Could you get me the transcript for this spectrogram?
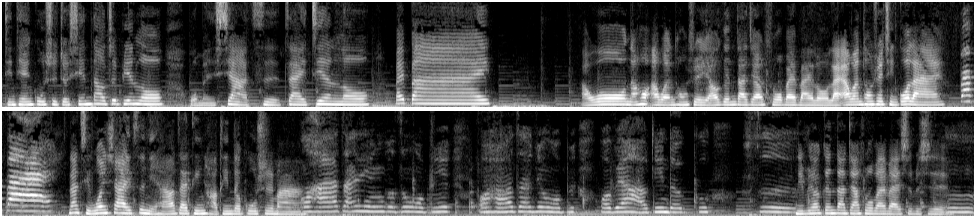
今天故事就先到这边喽，我们下次再见喽，拜拜。好哦，然后阿文同学也要跟大家说拜拜喽。来，阿文同学请过来，拜拜。那请问下一次你还要再听好听的故事吗？我还要再听，可是我比。我还要再听我比我比较好听的故事。你不要跟大家说拜拜，是不是？嗯。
